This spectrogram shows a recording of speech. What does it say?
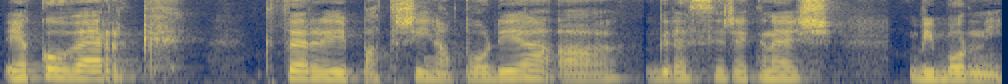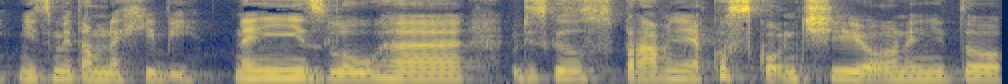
jako verk, který patří na podia a kde si řekneš, výborný, nic mi tam nechybí. Není nic dlouhé, vždycky to správně jako skončí, jo? není to,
